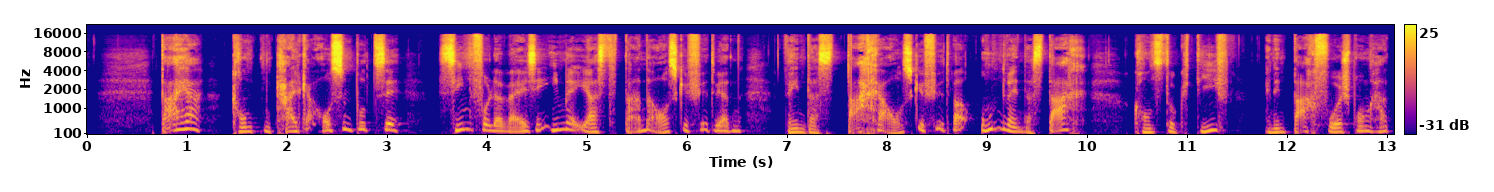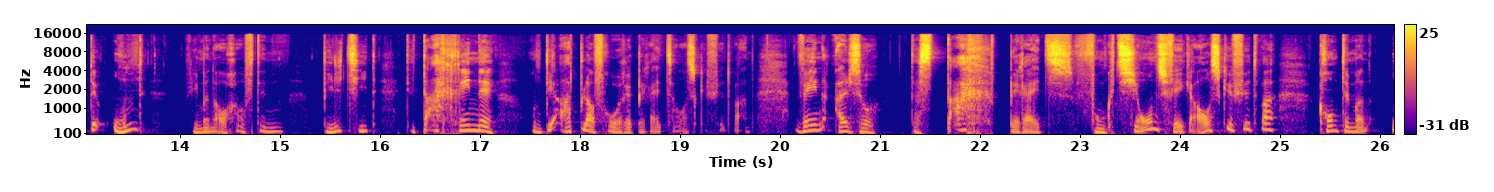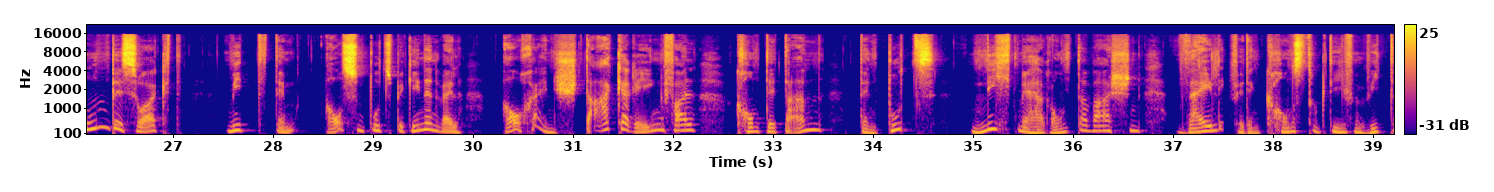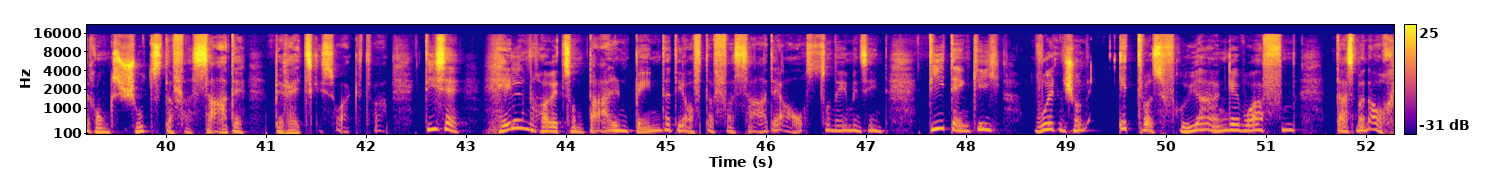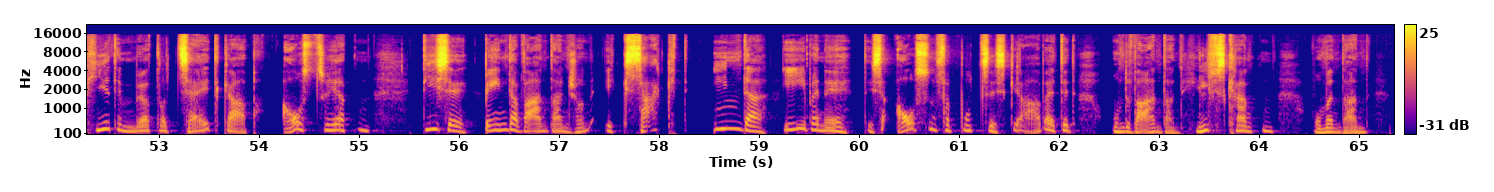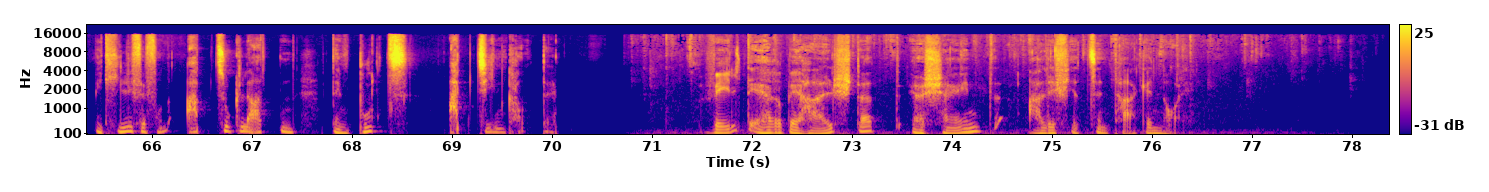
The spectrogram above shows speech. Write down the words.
Daher konnten Kalkaußenputze sinnvollerweise immer erst dann ausgeführt werden, wenn das Dach ausgeführt war und wenn das Dach konstruktiv einen Dachvorsprung hatte und, wie man auch auf dem Bild sieht, die Dachrinne und die Ablaufrohre bereits ausgeführt waren. Wenn also das Dach bereits funktionsfähig ausgeführt war, konnte man unbesorgt mit dem Außenputz beginnen, weil auch ein starker Regenfall konnte dann den Putz nicht mehr herunterwaschen, weil für den konstruktiven Witterungsschutz der Fassade bereits gesorgt war. Diese hellen horizontalen Bänder, die auf der Fassade auszunehmen sind, die, denke ich, wurden schon etwas früher angeworfen, dass man auch hier dem Mörtel Zeit gab, auszuhärten. Diese Bänder waren dann schon exakt in der Ebene des Außenverputzes gearbeitet und waren dann Hilfskanten, wo man dann mit Hilfe von Abzuglatten den Putz abziehen konnte. Welterbe Hallstatt erscheint alle 14 Tage neu.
